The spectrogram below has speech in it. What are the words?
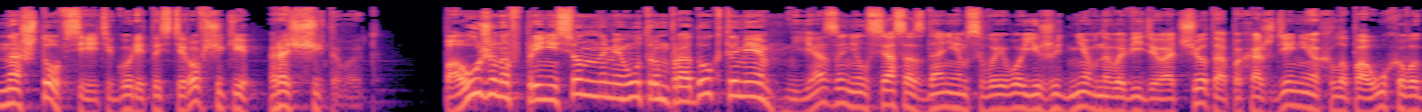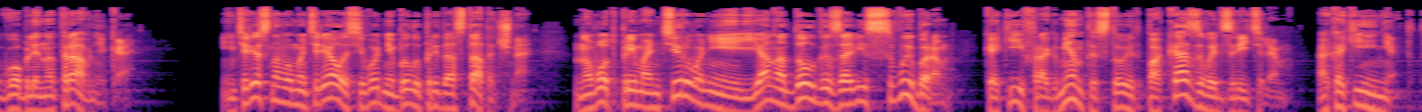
на что все эти горе-тестировщики рассчитывают. Поужинав принесенными утром продуктами, я занялся созданием своего ежедневного видеоотчета о похождениях лопоухого гоблина-травника. Интересного материала сегодня было предостаточно, но вот при монтировании я надолго завис с выбором, какие фрагменты стоит показывать зрителям, а какие нет.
